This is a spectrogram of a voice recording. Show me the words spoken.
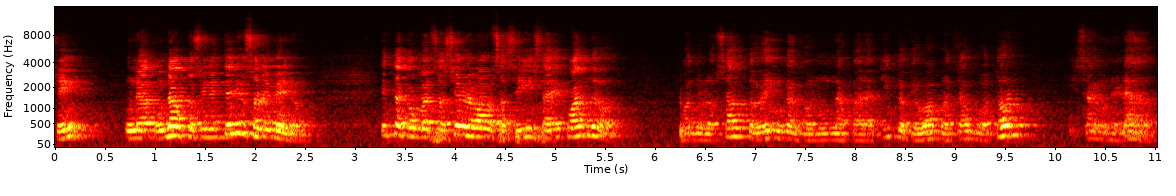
¿Sí? un auto sin estéreo sale menos. Esta conversación la vamos a seguir, ¿sabes cuándo? Cuando los autos vengan con un aparatito que va a apretar un botón y salga un helado.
